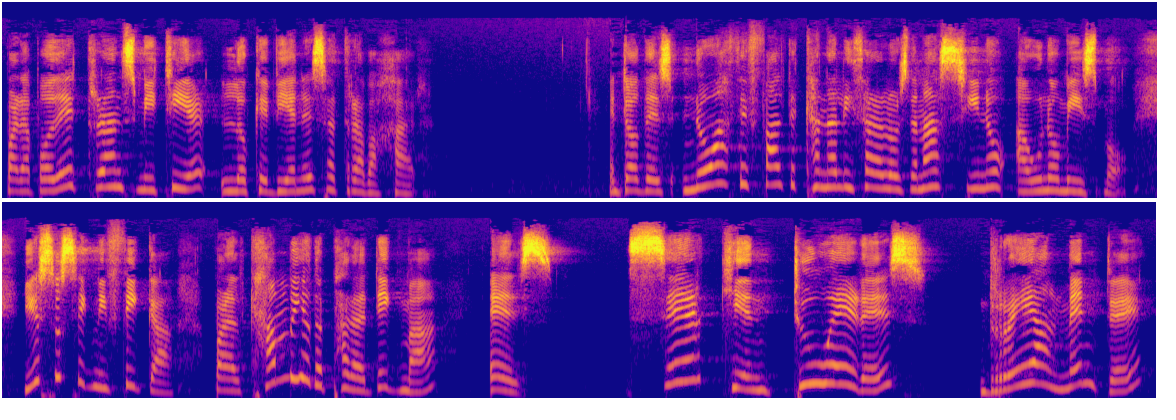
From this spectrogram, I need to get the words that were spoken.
para poder transmitir lo que vienes a trabajar. Entonces, no hace falta canalizar a los demás, sino a uno mismo. Y eso significa, para el cambio de paradigma, es ser quien tú eres realmente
